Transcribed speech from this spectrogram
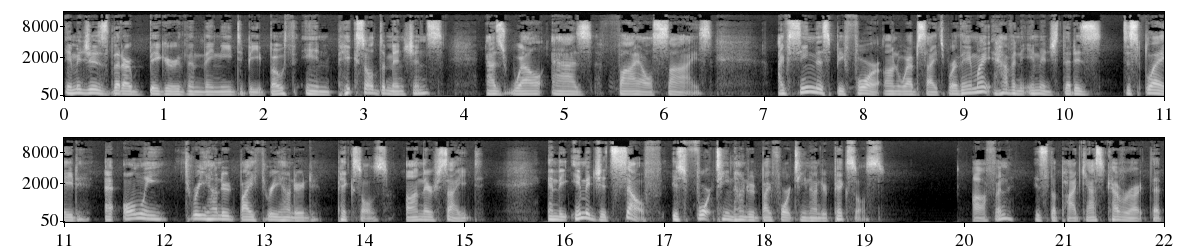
images that are bigger than they need to be, both in pixel dimensions as well as file size. I've seen this before on websites where they might have an image that is displayed at only 300 by 300 pixels on their site and the image itself is 1400 by 1400 pixels. Often it's the podcast cover art that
